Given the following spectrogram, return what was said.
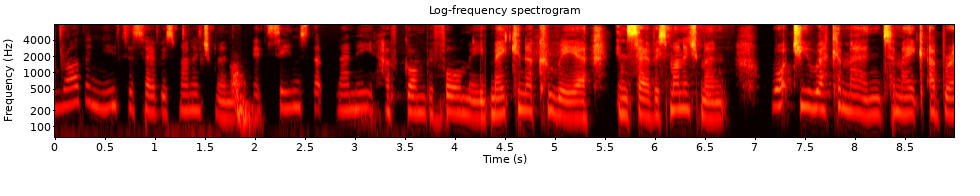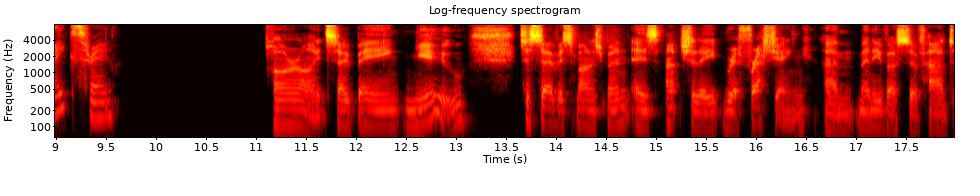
I'm rather new to service management. It seems that many have gone before me making a career in service management. What do you recommend to make a breakthrough? All right. So being new to service management is actually refreshing. Um, many of us have had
